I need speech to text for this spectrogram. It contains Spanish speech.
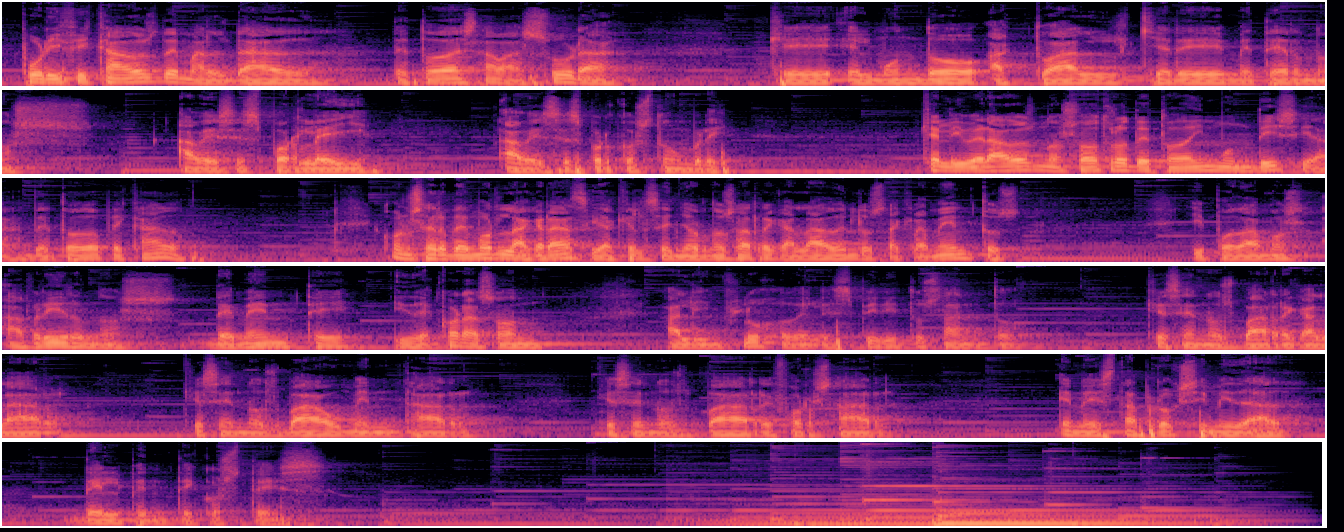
purificados de maldad, de toda esa basura que el mundo actual quiere meternos, a veces por ley, a veces por costumbre, que liberados nosotros de toda inmundicia, de todo pecado, conservemos la gracia que el Señor nos ha regalado en los sacramentos y podamos abrirnos de mente y de corazón al influjo del Espíritu Santo que se nos va a regalar, que se nos va a aumentar que se nos va a reforzar en esta proximidad del Pentecostés.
